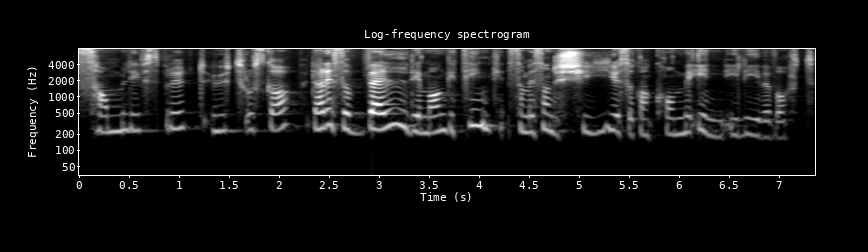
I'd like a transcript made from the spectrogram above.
Samlivsbrudd, utroskap. Det er så veldig mange ting som er sånne skyer som kan komme inn i livet vårt.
